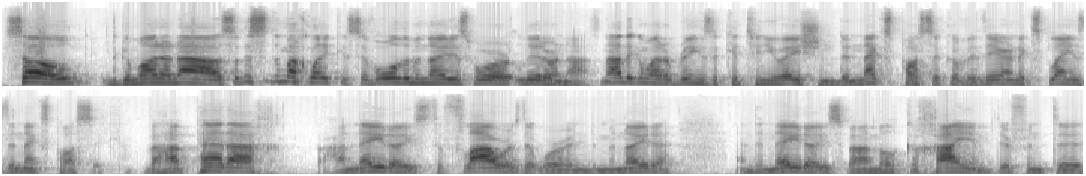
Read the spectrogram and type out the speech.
So the Gemara now, so this is the machlekes if all the menaitis were lit or not. Now the Gemara brings a continuation, the next pasuk over there, and explains the next pasuk. V'haperach, v'haneiros, the flowers that were in the menaita, and the neiros, v'hamelkachayim, different uh,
